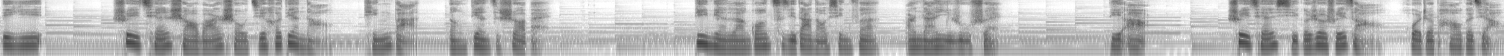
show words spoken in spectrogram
第一，睡前少玩手机和电脑、平板等电子设备，避免蓝光刺激大脑兴奋而难以入睡。第二，睡前洗个热水澡或者泡个脚，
